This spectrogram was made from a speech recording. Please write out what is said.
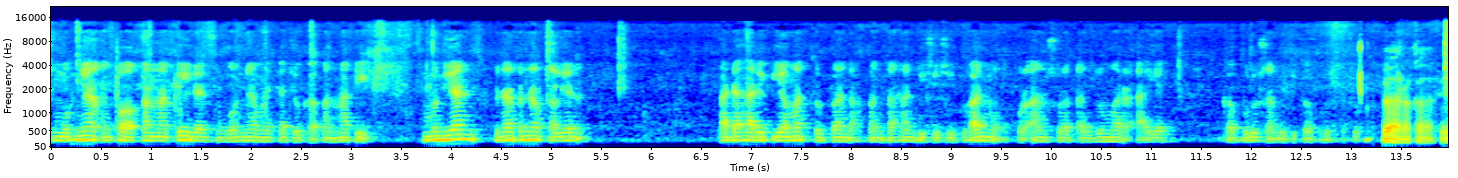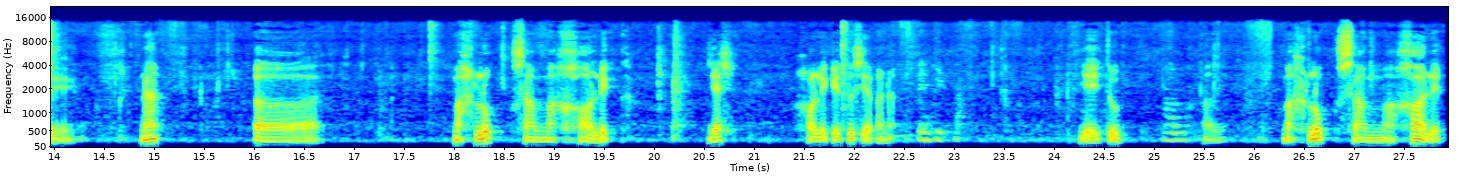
Sungguhnya engkau akan mati dan sungguhnya mereka juga akan mati Kemudian benar-benar kalian pada hari kiamat berbantah-bantahan di sisi Tuhanmu Quran Surat Az-Zumar ayat 30 sampai 31 Barakallahu fiqh. Nah, eh, makhluk sama khalik. Yes. Khalik itu siapa nak? pencipta Yaitu Allah Allah. Makhluk sama khalik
